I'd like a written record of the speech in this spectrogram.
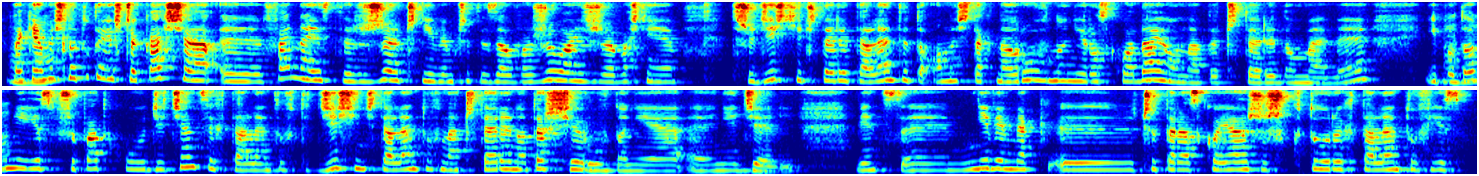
Tak, mhm. ja myślę tutaj jeszcze, Kasia, y, fajna jest też rzecz, nie wiem, czy ty zauważyłaś, że właśnie 34 talenty, to one się tak na równo nie rozkładają na te cztery domeny i mhm. podobnie jest w przypadku dziecięcych talentów, te 10 talentów na 4, no też się równo nie, y, nie dzieli. Więc y, nie wiem, jak, czy teraz kojarzysz, których talentów jest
